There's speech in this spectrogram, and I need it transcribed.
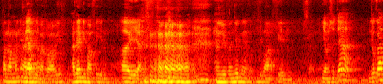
apa namanya ada yang dimaafin, ada yang dimaafin. oh iya Lanjut-lanjut dimaafin. misalnya. ya maksudnya itu kan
